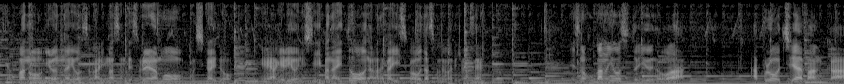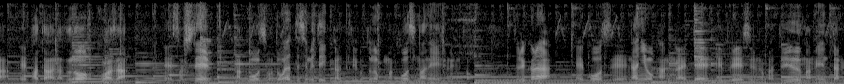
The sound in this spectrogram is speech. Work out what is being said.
くて他のいろんな要素がありますのでそれらもしっかりと、え上げるようにしていかないとなかなかいいスコアを出すことができませんでその他の要素というのはアプローチやバンカー、パターなどの小技、そして、コースをどうやって攻めていくかということの、コースマネージメント。それから、コースで何を考えて、プレーするのかという、メンタル。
